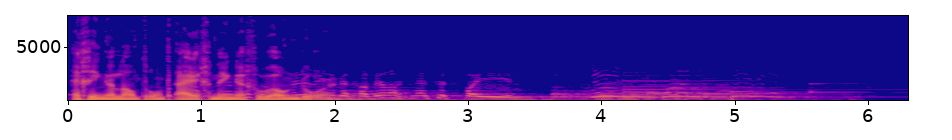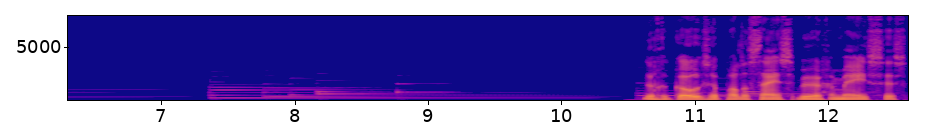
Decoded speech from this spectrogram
en gingen landonteigeningen gewoon door. De gekozen Palestijnse burgemeesters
